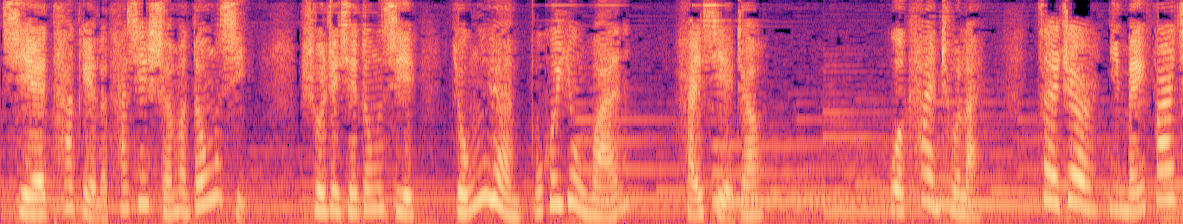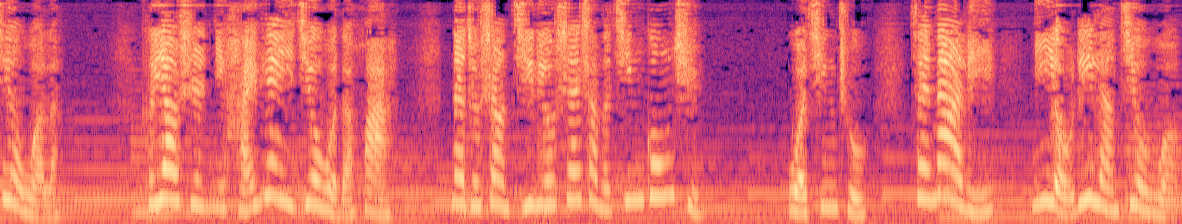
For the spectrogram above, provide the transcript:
写他给了他些什么东西，说这些东西永远不会用完，还写着：“我看出来。”在这儿你没法救我了，可要是你还愿意救我的话，那就上急流山上的金宫去。我清楚，在那里你有力量救我。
